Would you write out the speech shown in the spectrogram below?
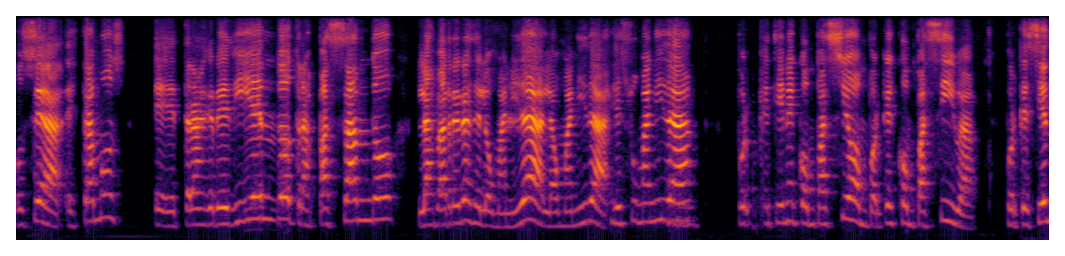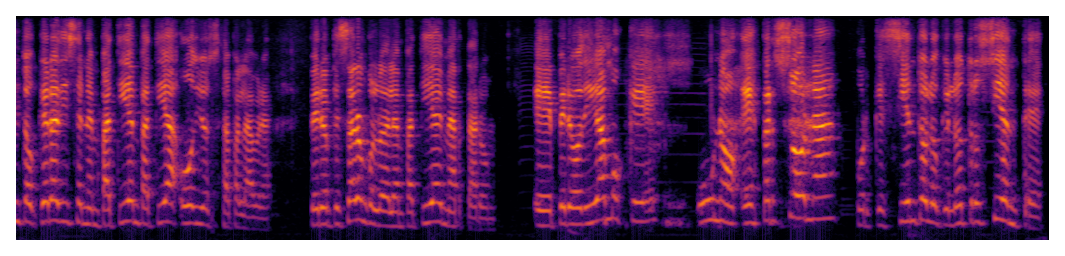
O sea, estamos eh, transgrediendo, traspasando las barreras de la humanidad. La humanidad es humanidad porque tiene compasión, porque es compasiva, porque siento que ahora dicen empatía, empatía, odio esa palabra. Pero empezaron con lo de la empatía y me hartaron. Eh, pero digamos que uno es persona porque siento lo que el otro siente,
